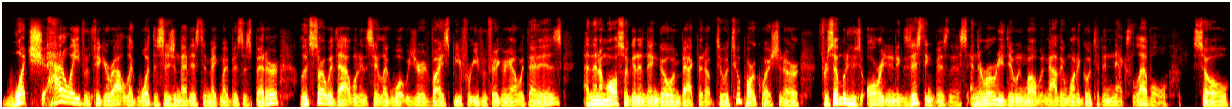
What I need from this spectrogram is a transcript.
what sh- how do i even figure out like what decision that is to make my business better? Let's start with that one and say like what would your advice be for even figuring out what that is? And then i'm also going to then go and back that up to a two part question or for somebody who's already in an existing business and they're already doing well but now they want to go to the next level. So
